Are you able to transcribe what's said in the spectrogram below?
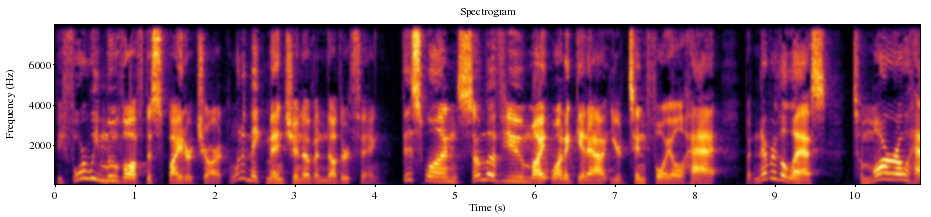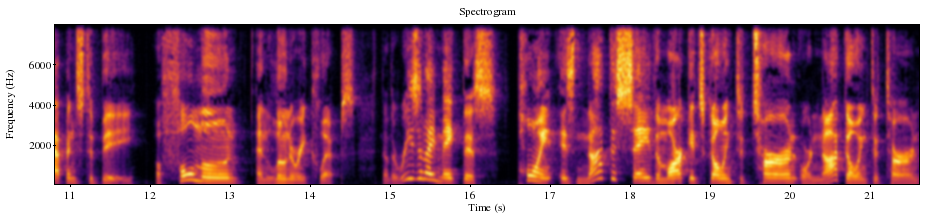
Before we move off the spider chart, I want to make mention of another thing. This one, some of you might want to get out your tinfoil hat, but nevertheless, tomorrow happens to be a full moon and lunar eclipse. Now, the reason I make this point is not to say the market's going to turn or not going to turn.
